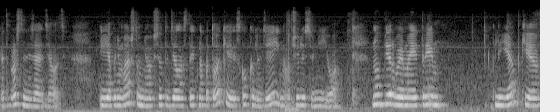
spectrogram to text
это просто нельзя делать. И я понимаю, что у нее все это дело стоит на потоке, и сколько людей научились у нее. Ну, первые мои три клиентки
